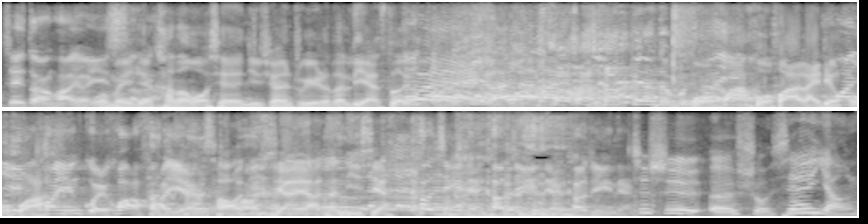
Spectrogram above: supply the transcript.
这段话有意思。我们已经看到某些女权主义者的脸色已经变化。已经变得不火花，火花，来点火花。欢迎鬼话发言，好，你先呀，那你先。靠近一点，靠近一点，靠近一点。就是呃，首先杨，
